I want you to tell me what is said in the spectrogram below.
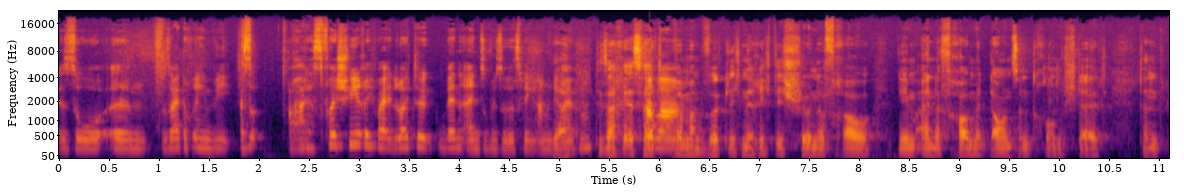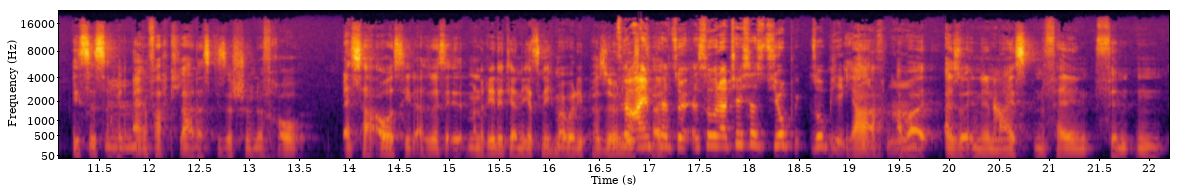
so, ähm, seid doch irgendwie, also, oh, das ist voll schwierig, weil Leute werden einen sowieso deswegen Ja, angreifen. die Sache ist halt, Aber- wenn man wirklich eine richtig schöne Frau neben eine Frau mit Down-Syndrom stellt, dann ist es Mhm. halt einfach klar, dass diese schöne Frau besser aussieht. Also das, man redet ja jetzt nicht mal über die Für Persönlichkeit. einen persönlich, so natürlich ist das sub subjektiv, ja, ne? aber also in den Klar. meisten Fällen finden,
